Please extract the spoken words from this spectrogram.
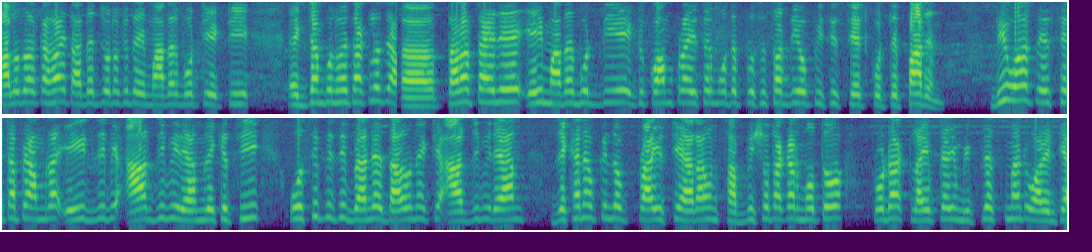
ভালো দরকার হয়। তাদের জন্য কিন্তু এই মাদারবোর্ডটি একটি এক্সাম্পল হয়ে থাকল যে তারা চাইলে এই মাদারবোর্ড দিয়ে একটু কম প্রাইসের মধ্যে প্রসেসর দিয়েও পিসি সেট করতে পারেন। ভিউয়ার্স এই সেট আমরা এইট জিবি আট জিবি র্যাম রেখেছি। ওসিপিসি ব্র্যান্ডের দারুণ একটি আট জিবি র্যাম যেখানেও কিন্তু প্রাইসটি অ্যারাউন্ড ছাব্বিশশো টাকার মতো product life time replacement warranty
